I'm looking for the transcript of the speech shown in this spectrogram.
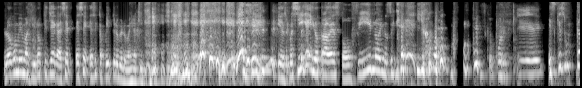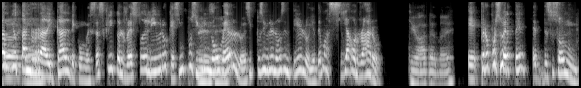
Luego me imagino que llega ese, ese, ese capítulo y me lo imagino aquí. y después sigue y otra vez todo fino y no sé qué. Y yo, ¿por qué? Es que es un cambio tan radical de cómo está escrito el resto del libro que es imposible no verlo, es imposible no sentirlo y es demasiado raro. Qué balas, eh, pero por suerte, eh, esos son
